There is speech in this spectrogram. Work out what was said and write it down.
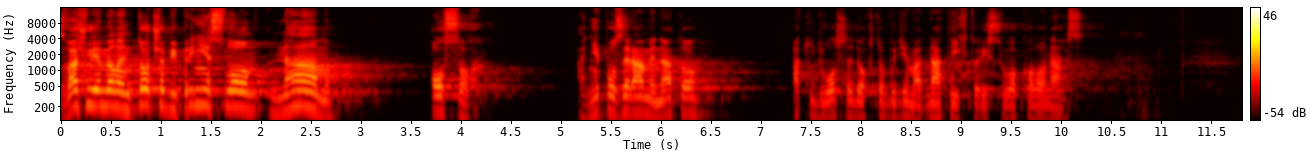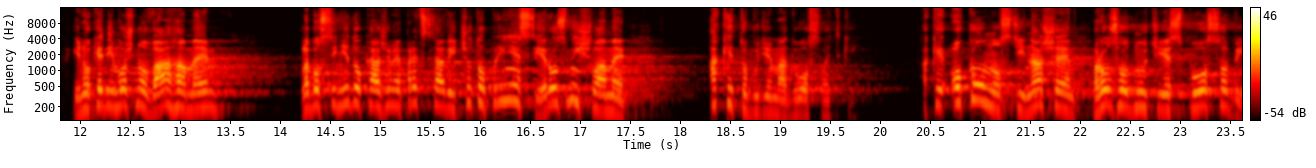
Zvažujeme len to, čo by prinieslo nám osoch a nepozeráme na to, aký dôsledok to bude mať na tých, ktorí sú okolo nás. Inokedy možno váhame, lebo si nedokážeme predstaviť, čo to prinesie. Rozmýšľame, aké to bude mať dôsledky. Aké okolnosti naše rozhodnutie spôsobí?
